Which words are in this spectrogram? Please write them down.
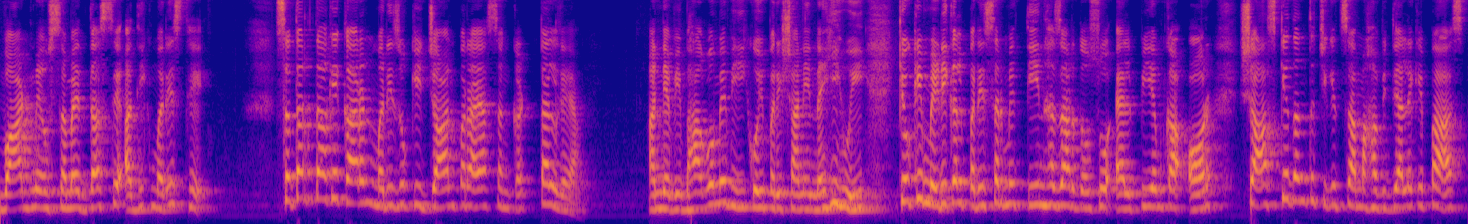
वार्ड में उस समय 10 से अधिक मरीज़ थे। सतर्कता के कारण मरीजों की जान पर आया संकट टल गया। अन्य विभागों में भी कोई परेशानी नहीं हुई, क्योंकि मेडिकल परिसर में 3200 एलपीएम का और शासकीय दंत चिकित्सा महाविद्यालय के पास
